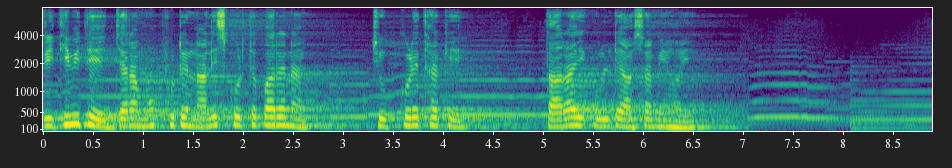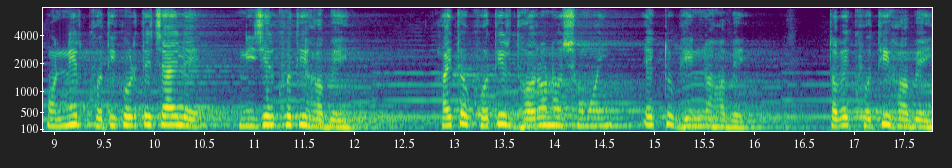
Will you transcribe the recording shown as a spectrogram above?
পৃথিবীতে যারা মুখ ফুটে নালিশ করতে পারে না, চুপ করে থাকে, তারাই উল্টে আসামি হয়। অন্যের ক্ষতি করতে চাইলে নিজের ক্ষতি হবেই হয়তো ক্ষতির ধরন ও সময় একটু ভিন্ন হবে। তবে ক্ষতি হবেই,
